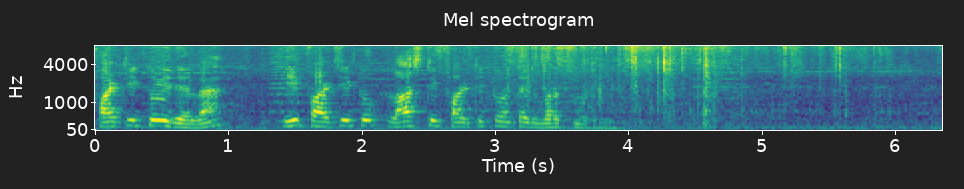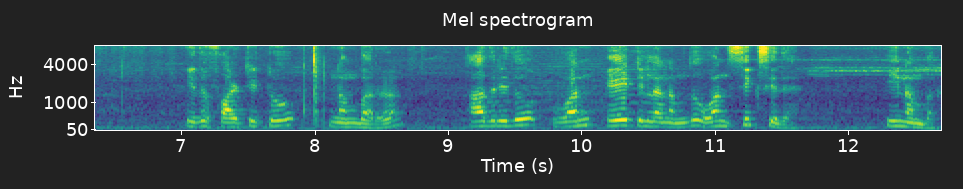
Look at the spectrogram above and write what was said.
ಫಾರ್ಟಿ ಟೂ ಇದೆಯಲ್ಲ, ಈ ಫಾರ್ಟಿ ಟು ಲಾಸ್ಟಿಗೆ ಫಾರ್ಟಿ ಟು ಅಂತ ಇಲ್ಲಿ ಬರುತ್ತೆ ನೋಡ್ರಿ. ಇದು ಫಾರ್ಟಿ ಟು ನಂಬರ್. ಆದರೆ ಇದು ಒನ್ ಏಯ್ಟ್ ಇಲ್ಲ ನಮ್ಮದು ಒನ್ ಸಿಕ್ಸ್ ಇದೆ ಈ ನಂಬರ್.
